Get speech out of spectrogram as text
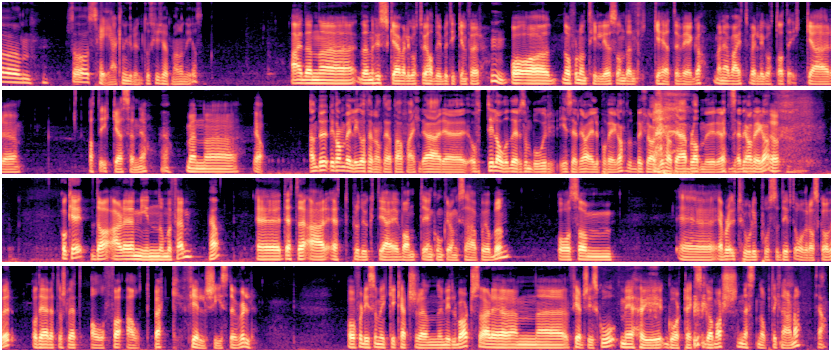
så ser jeg ikke noen grunn til å skulle kjøpe meg noe ny. Altså. Nei, den, eh, den husker jeg veldig godt vi hadde i butikken før. Mm. Og, nå får noen tilgis om den ikke heter Vega, men jeg veit veldig godt at det ikke er eh, At det ikke er Senja. Ja. Men eh, ja. Du, det kan veldig godt hende at jeg tar feil. Det er, og til alle dere som bor i Senja eller på Vega, beklager at jeg blander Senja og Vega. ja. Ok, da er det min nummer fem. Ja. Dette er et produkt jeg vant i en konkurranse her på jobben, og som jeg ble utrolig positivt overraska over. Og det er rett og slett Alfa Outback fjellskistøvel. Og for de som ikke catcher den umiddelbart, så er det en eh, fjellskisko med høy Gore-Tex gamasj nesten opp til knærne. ja.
